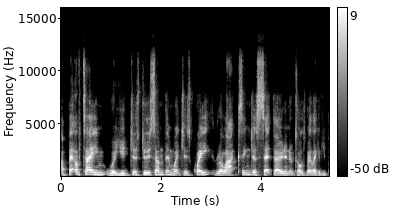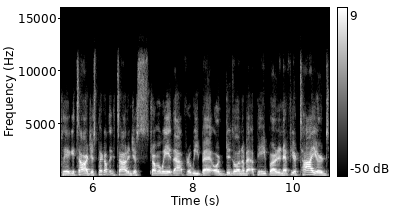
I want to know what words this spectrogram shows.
a bit of time where you just do something which is quite relaxing. Just sit down, and it talks about like if you play a guitar, just pick up the guitar and just strum away at that for a wee bit, or doodle on a bit of paper. And if you're tired,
